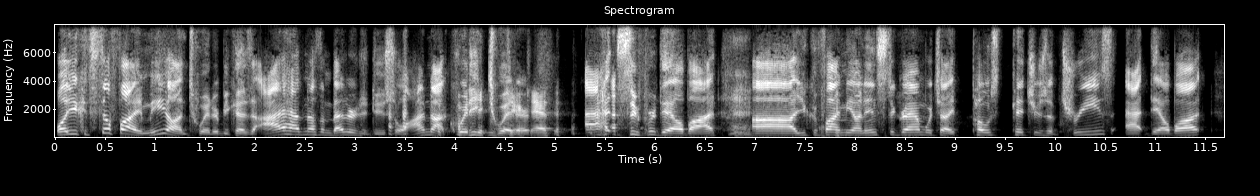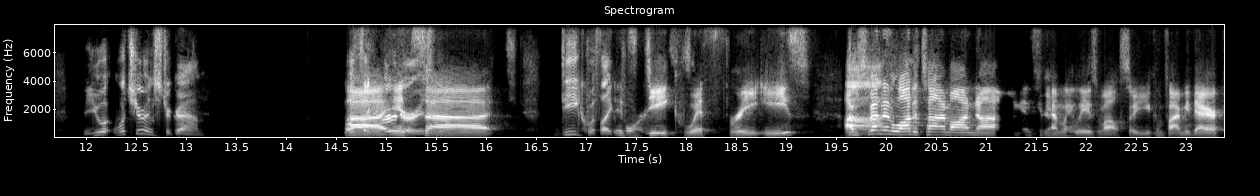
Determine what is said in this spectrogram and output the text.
Well, you can still find me on Twitter because I have nothing better to do, so I'm not quitting Twitter. at Super Dalebot. Uh, you can find me on Instagram, which I post pictures of trees at Dalebot. You, what's your Instagram? Well, it's like Uh, it's isn't it? uh, Deke with like it's four Deke E's. with three E's. I'm spending a lot of time on uh, Instagram lately as well, so you can find me there.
